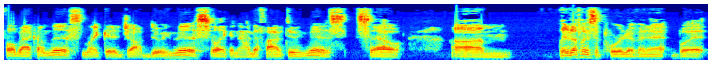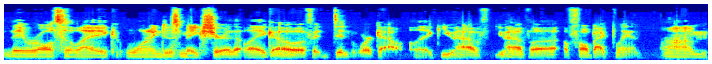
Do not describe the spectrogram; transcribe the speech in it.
fall back on this and like get a job doing this or like a nine to five doing this. So, um, they're definitely supportive in it, but they were also like wanting to just make sure that like, oh, if it didn't work out, like you have you have a, a fallback plan. Um,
